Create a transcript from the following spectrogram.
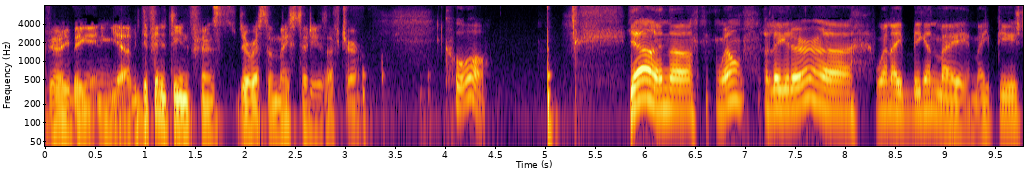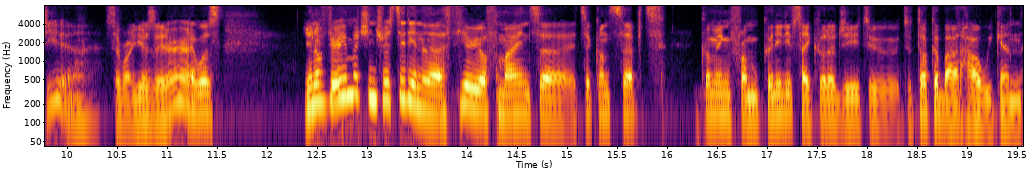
very beginning. Yeah, it definitely influenced the rest of my studies after. Cool. Yeah, and uh, well, later uh, when I began my my PhD uh, several years later, I was, you know, very much interested in a theory of mind. It's a, it's a concept coming from cognitive psychology to to talk about how we can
